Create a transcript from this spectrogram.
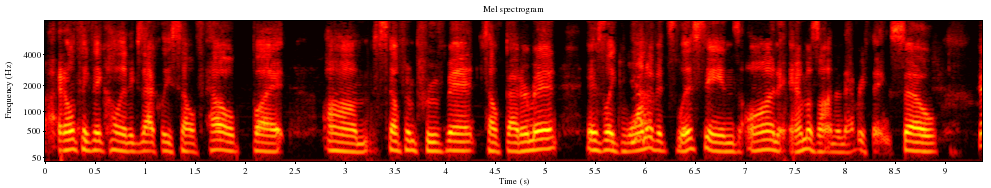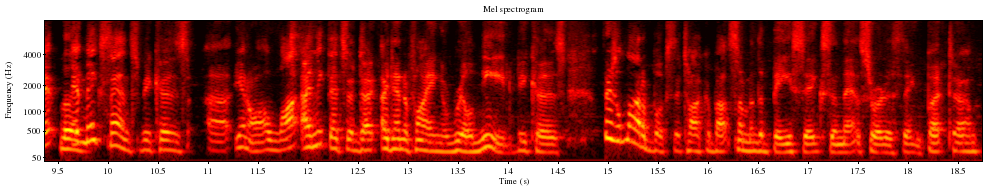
I don't think they call it exactly self help, but um self improvement, self betterment is like one Yeah. of its listings on Amazon and everything. So It, Like- it makes sense because uh, you know a lot. I think that's identifying a real need because there's a lot of books that talk about some of the basics and that sort of thing. But um,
